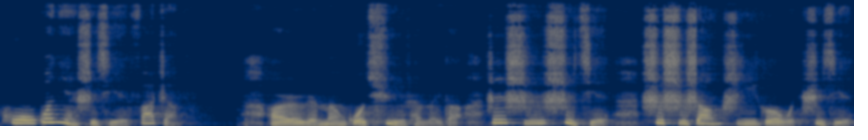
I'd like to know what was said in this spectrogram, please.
或观念世界发展，而人们过去认为的真实世界，事实上是一个伪世界。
